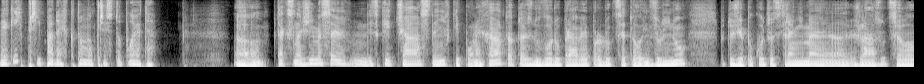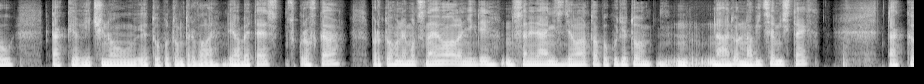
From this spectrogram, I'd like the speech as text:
V jakých případech k tomu přistupujete? Eh, tak snažíme se vždycky část slinivky ponechat a to je z důvodu právě produkce toho inzulínu, protože pokud odstraníme eh, žlázu celou, tak většinou je to potom trvalé diabetes, cukrovka pro toho nemocného, ale nikdy se nedá nic dělat a pokud je to nádor na více místech, tak eh,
